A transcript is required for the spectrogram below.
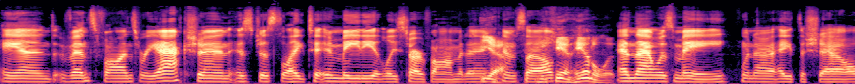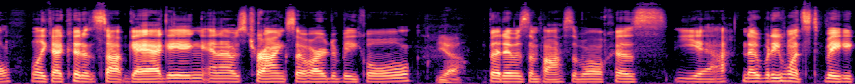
and Vince Vaughn's reaction is just like to immediately start vomiting yeah. himself. He can't handle it. And that was me when I ate the shell. Like I couldn't stop gagging, and I was trying so hard to be cool. yeah. but it was impossible because yeah nobody wants to be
